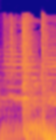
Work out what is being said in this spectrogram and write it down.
Bye.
